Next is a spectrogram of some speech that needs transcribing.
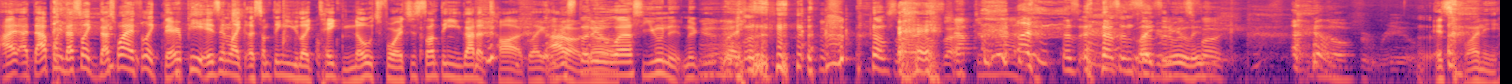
I, at that point, that's like that's why I feel like therapy isn't like a, something you like take notes for. It's just something you gotta talk. Like I Nigga, don't study know. the last unit, nigga. I'm sorry. I'm sorry. Chapter nine. That's, that's insensitive really. as fuck. no, for real. It's funny.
